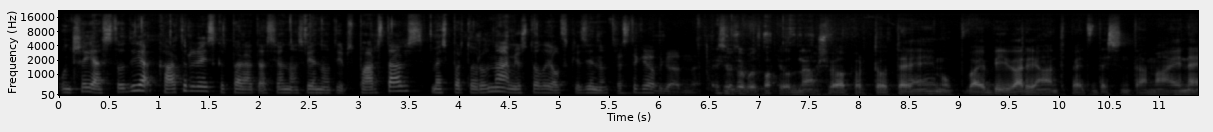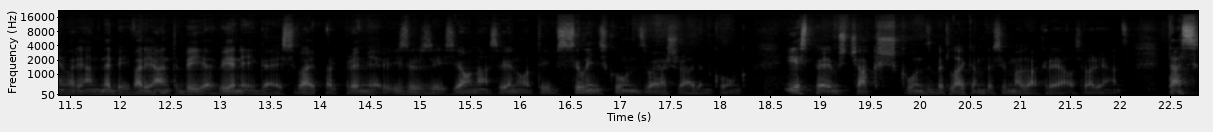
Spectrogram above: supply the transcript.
Un šajā studijā katru reizi, kad parādās jaunās vienotības pārstāvis, mēs par to runājam. Jūs to lieliski zinat. Es tikai atgādināju. Es jums varbūt papildināšu vēl par to tēmu, vai bija varianti pēc 10. māja. Nē, varianti nebija. Varianti bija vienīgais, vai par premjeru izvirzīs jaunās vienotības Siliņas kundzi vai Ašrādena kungu. Iespējams, Čakšs kundze, bet laikam tas ir mazāk reāls variants. Tas,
